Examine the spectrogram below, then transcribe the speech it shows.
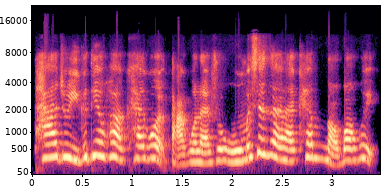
他就一个电话开过打过来说，我们现在来开脑报会，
